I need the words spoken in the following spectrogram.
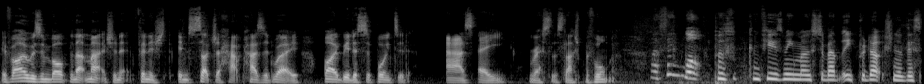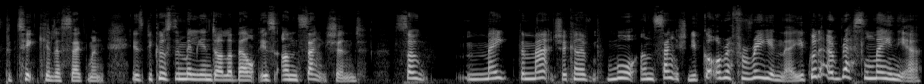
if I was involved in that match and it finished in such a haphazard way, I'd be disappointed as a wrestler slash performer. I think what p- confused me most about the production of this particular segment is because the million dollar belt is unsanctioned. So make the match a kind of more unsanctioned. You've got a referee in there. You've got a WrestleMania.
